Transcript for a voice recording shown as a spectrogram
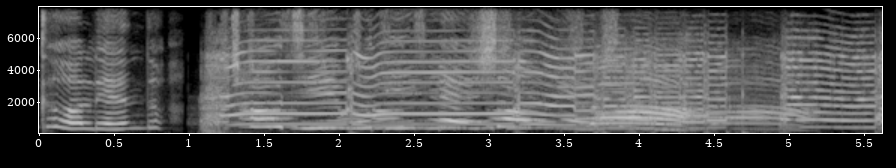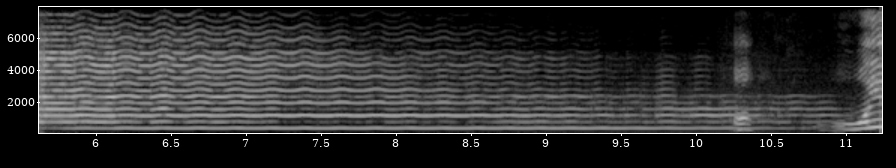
可怜的超级无敌美少女啊！哦，我有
